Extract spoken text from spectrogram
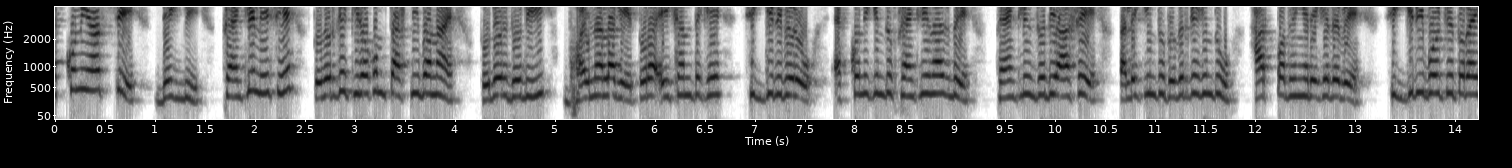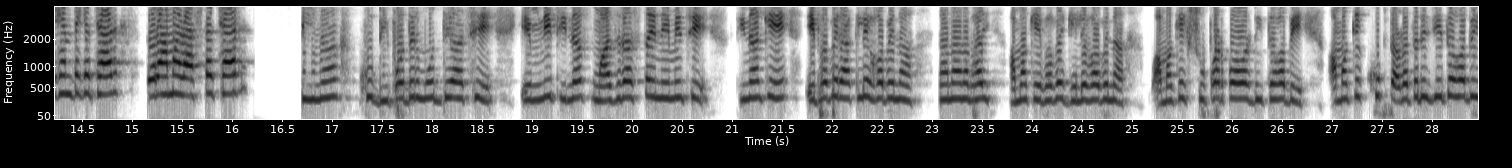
এক্ষুনি আসছে। দেখবি, ফ্র্যাঙ্কলিন এসে তোদেরকে কীরকম চাটনি বানায়। তোদের যদি ভয় না লাগে, তোরা এইখান থেকে শিগগিরই বেরো। এক্ষুনি কিন্তু ফ্র্যাঙ্কলিন আসবে। ফ্র্যাঙ্কলিন যদি আসে, তাহলে কিন্তু তোদেরকে কিন্তু হাত পা ভেঙে রেখে দেবে। শিগগিরই বলছে, তোরা এখান থেকে ছাড়, তোরা আমার রাস্তা ছাড়। টিনা খুব বিপদের মধ্যে আছে। এমনি টিনা মাঝ রাস্তায় নেমেছে। টিনাকে এভাবে রাখলে হবে না। না না না ভাই, আমাকে এভাবে গেলে হবে না। আমাকে সুপার পাওয়ার নিতে হবে। আমাকে খুব তাড়াতাড়ি যেতে হবে।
